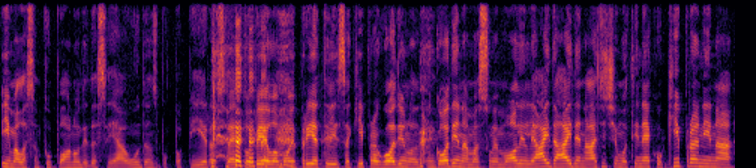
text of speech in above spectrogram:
Imala sam tu ponude da se ja udam zbog papira. Sve je to bilo. Moji prijatelji sa Kipra godinu, godinama su me molili ajde, ajde, naći ćemo ti nekog Kipranina.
